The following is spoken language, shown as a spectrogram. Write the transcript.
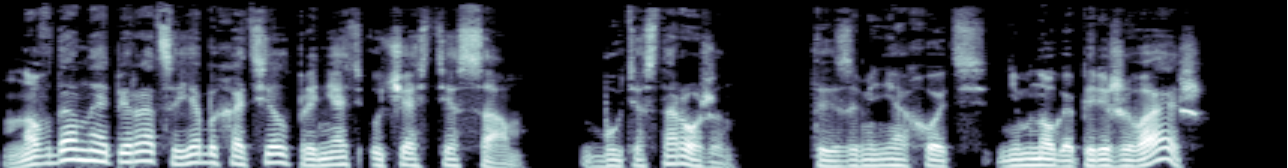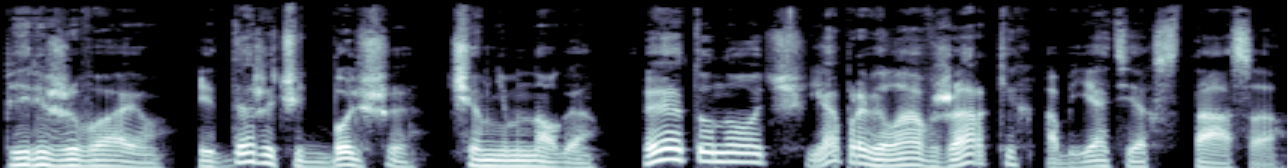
Но в данной операции я бы хотел принять участие сам. Будь осторожен. Ты за меня хоть немного переживаешь? Переживаю. И даже чуть больше, чем немного. Эту ночь я провела в жарких объятиях Стаса.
